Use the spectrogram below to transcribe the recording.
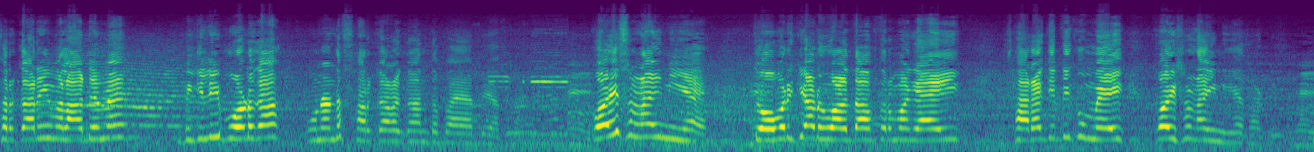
ਸਰਕਾਰੀ ਮੁਲਾਜ਼ਮ ਹੈ ਬਿਜਲੀ ਬੋਰਡ ਦਾ ਉਹਨਾਂ ਨੇ ਸਰਕਾਰ ਗੰਦ ਪਾਇਆ ਪਿਆ। ਕੋਈ ਸੁਣਾਈ ਨਹੀਂ ਹੈ। ਦੋ ਵਾਰ ਝਾੜੂ ਵਾਲੇ ਦਫ਼ਤਰ ਮੈਂ ਜਾਈ ਸਾਰਾ ਕਿਤੇ ਘੁੰਮੇ ਕੋਈ ਸੁਣਾਈ ਨਹੀਂ ਹੈ ਸਾਡੀ।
